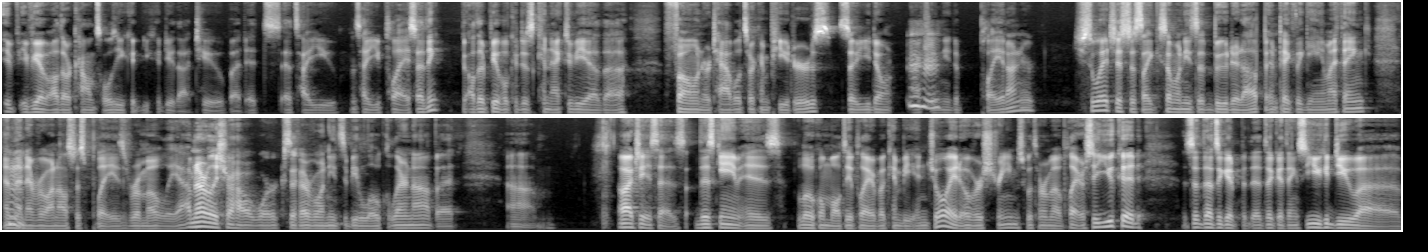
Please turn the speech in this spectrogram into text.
if, if you have other consoles you could you could do that too but it's that's how you that's how you play so i think other people could just connect via the phone or tablets or computers so you don't mm-hmm. actually need to play it on your switch it's just like someone needs to boot it up and pick the game i think and hmm. then everyone else just plays remotely i'm not really sure how it works if everyone needs to be local or not but um, Oh, actually, it says this game is local multiplayer, but can be enjoyed over streams with remote players. So you could, so that's a good, that's a good thing. So you could do a,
